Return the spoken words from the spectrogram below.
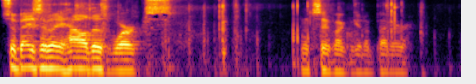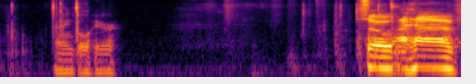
so basically, how this works. Let's see if I can get a better angle here. So I have,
